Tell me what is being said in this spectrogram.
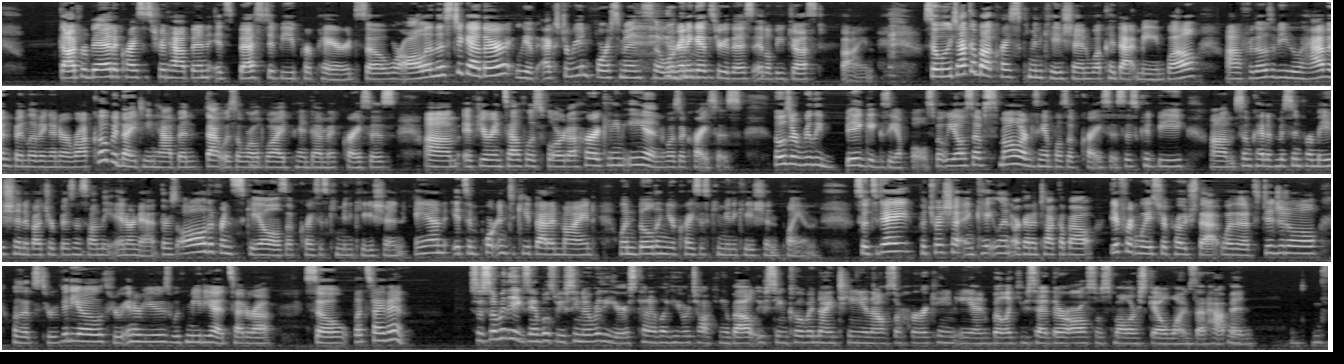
God forbid a crisis should happen, it's best to be prepared. So we're all in this together. We have extra reinforcements, so we're going to get through this. It'll be just fine. So when we talk about crisis communication, what could that mean? Well, uh, for those of you who haven't been living under a rock, COVID 19 happened. That was a worldwide pandemic crisis. Um, if you're in Southwest Florida, Hurricane Ian was a crisis. Those are really big examples, but we also have smaller examples of crisis. This could be um, some kind of misinformation about your business on the internet. There's all different scales of crisis communication, and it's important to keep that in mind when building your crisis communication plan. So today, Patricia and Caitlyn are going to talk about different ways to approach that, whether that's digital, whether that's through video, through interviews with media, etc. So let's dive in. So some of the examples we've seen over the years, kind of like you were talking about, we've seen COVID nineteen and also Hurricane Ian. But like you said, there are also smaller scale ones that happen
